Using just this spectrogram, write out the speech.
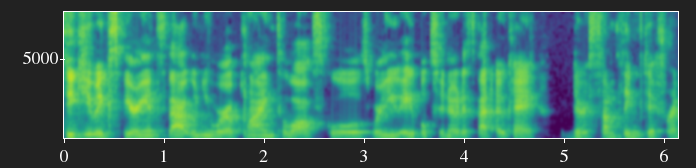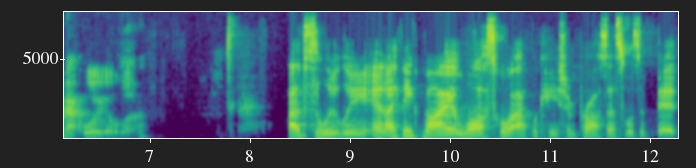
did you experience that when you were applying to law schools? Were you able to notice that okay, there's something different at Loyola? Absolutely. And I think my law school application process was a bit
